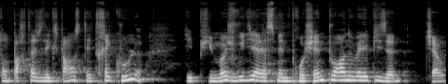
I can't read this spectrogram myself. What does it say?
ton partage d'expérience, c'était très cool. Et puis moi je vous dis à la semaine prochaine pour un nouvel épisode. Ciao.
